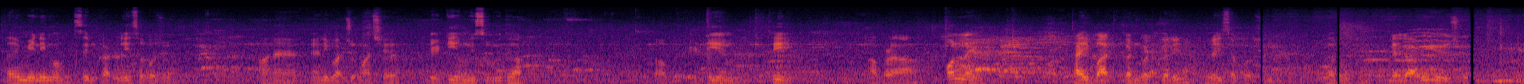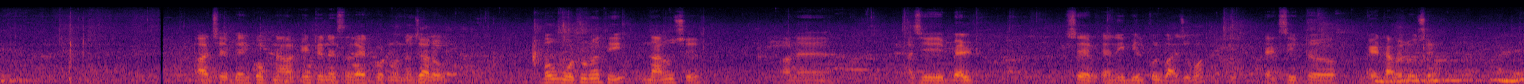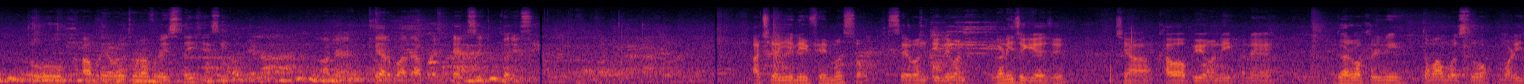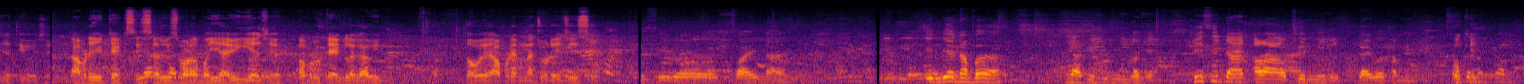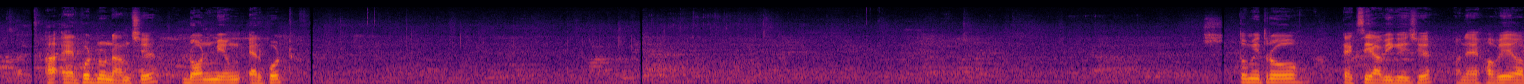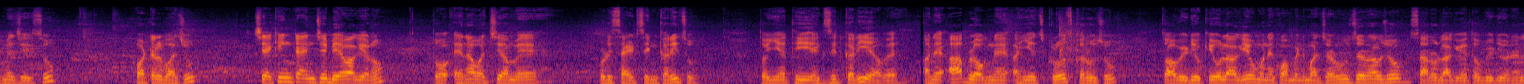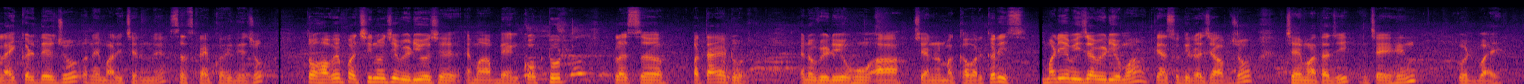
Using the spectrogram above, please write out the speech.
તમે મિનિમમ સિમ કાર્ડ લઈ શકો છો. અને એની બાજુમાં છે એટીએમની સુવિધા. તો એટીએમથી આપણા ઓનલાઈન થાય બાદ કન્વર્ટ કરી લઈ શકો છો. બેગ આવી ગયું છે. આ છે બેંકોકના ઇન્ટરનેશનલ એરપોર્ટનો નજારો. બહુ મોટું નથી, નાનું છે. અને આ જે બેલ્ટ છે એની બિલકુલ બાજુમાં એક્ઝિટ ગેટ આવેલો છે. તો આપણે હવે થોડા ફ્રેશ થઈ જઈશું અને ત્યારબાદ આપણે એક્ઝિટ કરીશું. આ છે અહીંની ફેમસ શોપ સેવન ઇલેવન ઘણી જગ્યાએ છે જ્યાં ખાવા પીવાની અને ઘર વખરીની તમામ વસ્તુઓ મળી જતી હોય છે. આપણે ટેક્સી સર્વિસવાળા ભાઈ આવી ગયા છે, આપણું ટેગ લગાવીને. તો હવે આપણે એમના જોડે જઈશું. Zero five nine. Indian number? Yeah, this is Indian. Okay. Please sit down around 10 minutes. Driver coming. Okay આ એરપોર્ટનું નામ છે ડોન મિયોંગ એરપોર્ટ તો મિત્રો ટેક્સી આવી ગઈ છે અને હવે અમે જઈશું હોટેલ બાજુ ચેકિંગ ટાઈમ છે બે વાગ્યાનો તો એના વચ્ચે અમે થોડી સાઇટ સીન કરીશું તો અહીંયાથી એક્ઝિટ કરીએ હવે. અને આ બ્લોગને અહીંયા જ ક્લોઝ કરું છું. તો આ વીડિયો કેવો લાગ્યો મને કોમેન્ટમાં જરૂર જણાવજો. સારું લાગ્યો તો વિડીયોને લાઇક કરી દેજો અને મારી ચેનલને સબસ્ક્રાઈબ કરી દેજો. તો હવે પછીનો જે વીડિયો છે એમાં Bangkok tour plus Pattaya tour એનો વીડિયો હું આ ચેનલમાં કવર કરીશ. મળીએ બીજા વિડીયોમાં ત્યાં સુધી રજા આપજો. જય માતાજી. જય હિન્દ. Good bye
